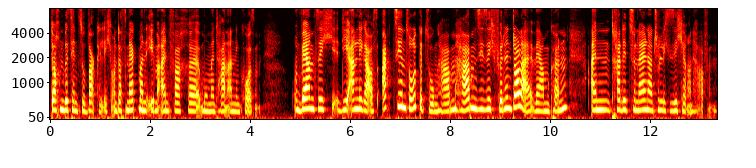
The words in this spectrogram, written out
doch ein bisschen zu wackelig. Und das merkt man eben einfach äh, momentan an den Kursen. Und während sich die Anleger aus Aktien zurückgezogen haben, haben sie sich für den Dollar erwärmen können, einen traditionell natürlich sicheren Hafen.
